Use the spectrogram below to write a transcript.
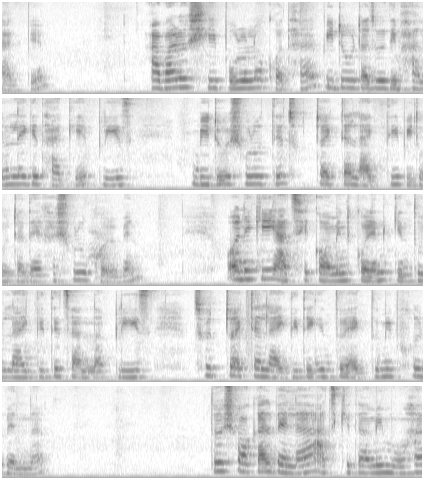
লাগবে। আবারও সেই পুরনো কথা ভিডিওটা যদি ভালো লেগে থাকে প্লিজ ভিডিও শুরুতে ছোট্ট একটা লাইক দিয়ে ভিডিওটা দেখা শুরু করবেন। অনেকেই আছে কমেন্ট করেন কিন্তু লাইক দিতে চান না প্লিজ ছোট্ট একটা লাইক দিতে কিন্তু একদমই ভুলবেন না। তো সকালবেলা আজকে তো আমি মহা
